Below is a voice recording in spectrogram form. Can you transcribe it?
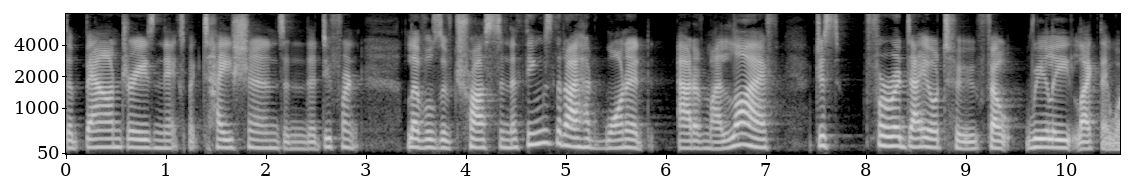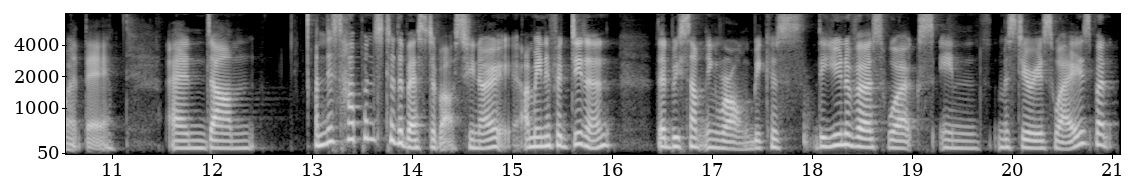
the boundaries and the expectations and the different levels of trust and the things that I had wanted out of my life just for a day or two felt really like they weren't there. And um and this happens to the best of us, you know. I mean, if it didn't, there'd be something wrong because the universe works in mysterious ways, but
